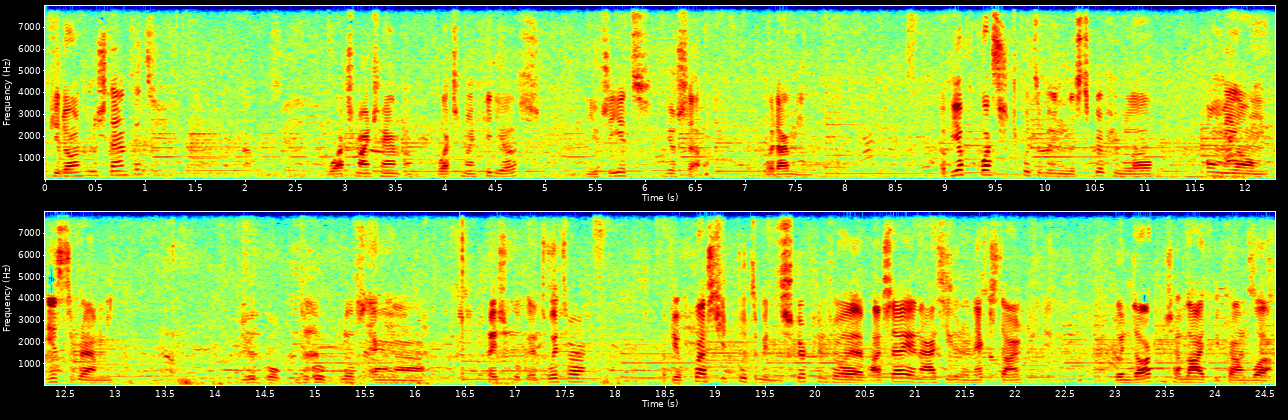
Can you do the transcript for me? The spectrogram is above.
If you don't understand it, watch my channel, watch my videos, you see it yourself, what I mean. If you have questions, put them in the description below follow me on Instagram, Google, Google Plus and uh, Facebook and Twitter. If you have questions, put them in the description, so I say, and I see you the next time. When darkness and light become one,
